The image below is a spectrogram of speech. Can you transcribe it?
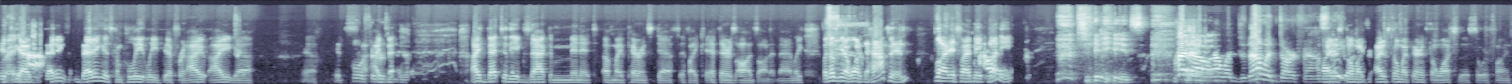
It's, right? Yeah, ah. betting betting is completely different. I I yeah yeah. It's I, I bet. I'd bet to the exact minute of my parents' death if I c- if there's odds on it, man. Like, but doesn't mean I want it to happen. But if I make money, Jeez. I know that one. That one dark fast. I just Anyway, know my I just know my parents don't watch this, so we're fine.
